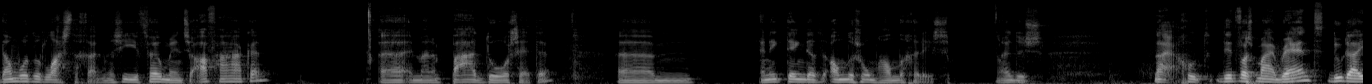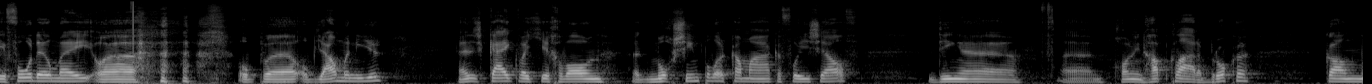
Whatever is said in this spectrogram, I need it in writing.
Dan wordt het lastiger. Dan zie je veel mensen afhaken uh, en maar een paar doorzetten. Um, en ik denk dat het andersom handiger is. Dus, nou ja, goed. Dit was mijn rant. Doe daar je voordeel mee op, op jouw manier. dus kijk wat je gewoon het nog simpeler kan maken voor jezelf dingen gewoon in hapklare brokken kan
